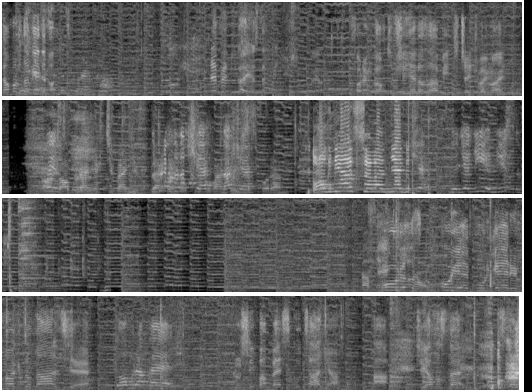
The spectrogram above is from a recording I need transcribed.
tam masz Dawida. To jest foremka? Ryby, tutaj jestem, widzisz. Foremkowców się nie da zabić, change my mind. O dobra, niech ci będzie z dechem, Dobra, bo da się, próbowałem da wyjść się. z foremki. Ognia strzela niego! Ja, ja, ja nie, nie jestem w tym. Góra skupuje burgery w McDonaldzie. Dobra, weź. Blushiba bez kucania. A, czy ja zostałem... Zostałem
